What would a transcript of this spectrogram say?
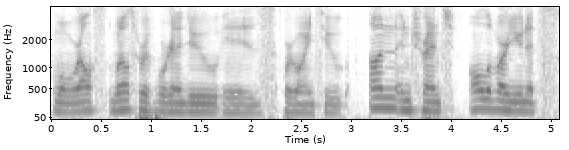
what, else, what else we're, we're going to do is we're going to unentrench all of our units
